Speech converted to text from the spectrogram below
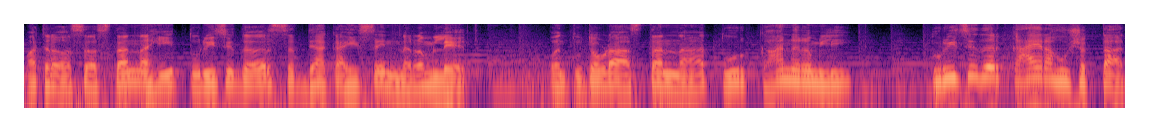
मात्र असं असतानाही तुरीचे दर सध्या काहीसे नरमलेत. पण तुटवडा असताना तूर का नरमली? तुरीचे दर काय राहू शकतात?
